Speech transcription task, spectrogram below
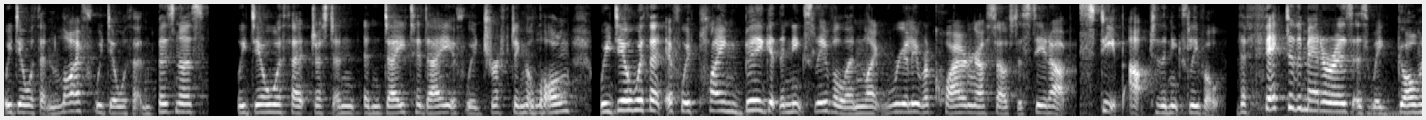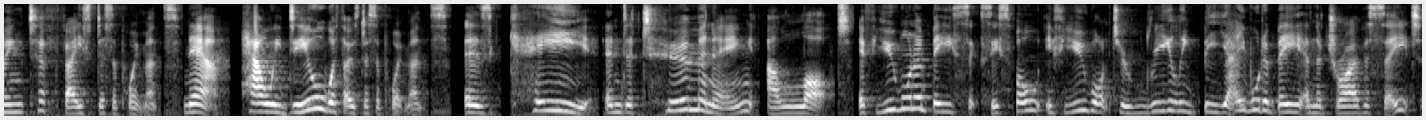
We deal with it in life, we deal with it in business, we deal with it just in, day to day if we're drifting along. We deal with it if we're playing big at the next level and like really requiring ourselves to set up, step up to the next level. The fact of the matter is, is we're going to face disappointments. Now, how we deal with those disappointments is key in determining a lot. If you want to be successful, if you want to really be able to be in the driver's seat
